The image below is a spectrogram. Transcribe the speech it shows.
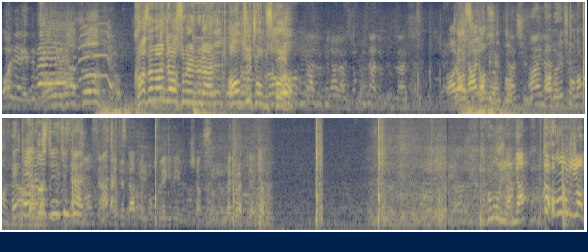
Oleydi be. Kazanan Cansu ve ünlüler 6-3 oldu skor. Cansu tam bir handball atışıydı. Aynen. böyle bir şey olamaz. Hem handballcıyım çünkü. Sen. Sen kötü atmadın. O kule gibi şanslısın. Hadi bırak gel gel. Kafamı vuracağım ya. Kafamı vuracağım.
